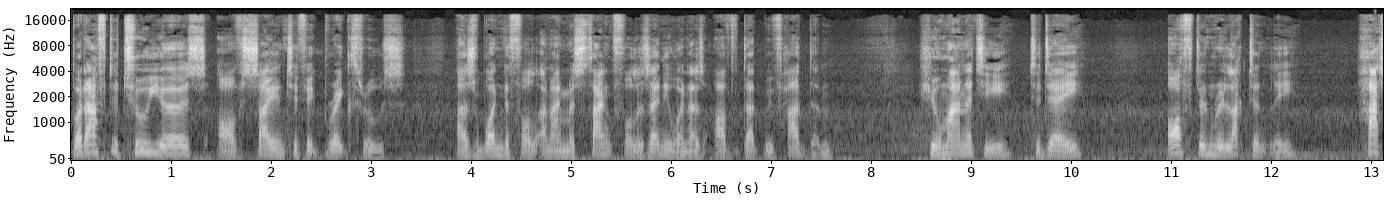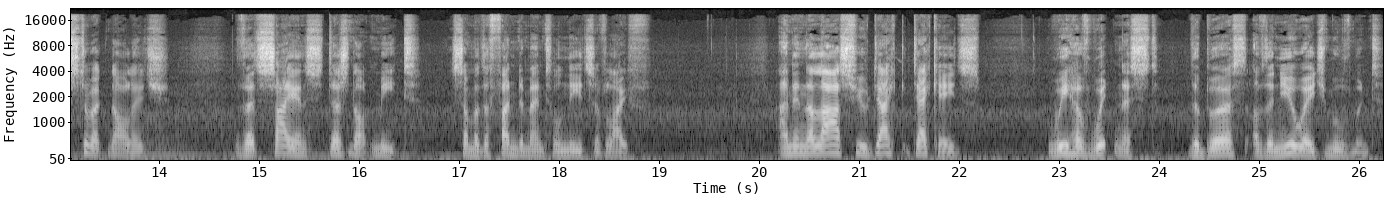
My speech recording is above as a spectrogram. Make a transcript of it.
But after two years of scientific breakthroughs, as wonderful and I'm as thankful as anyone as that we've had them, humanity today often reluctantly, has to acknowledge that science does not meet some of the fundamental needs of life. And in the last few dec- decades, we have witnessed the birth of the New Age movement,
